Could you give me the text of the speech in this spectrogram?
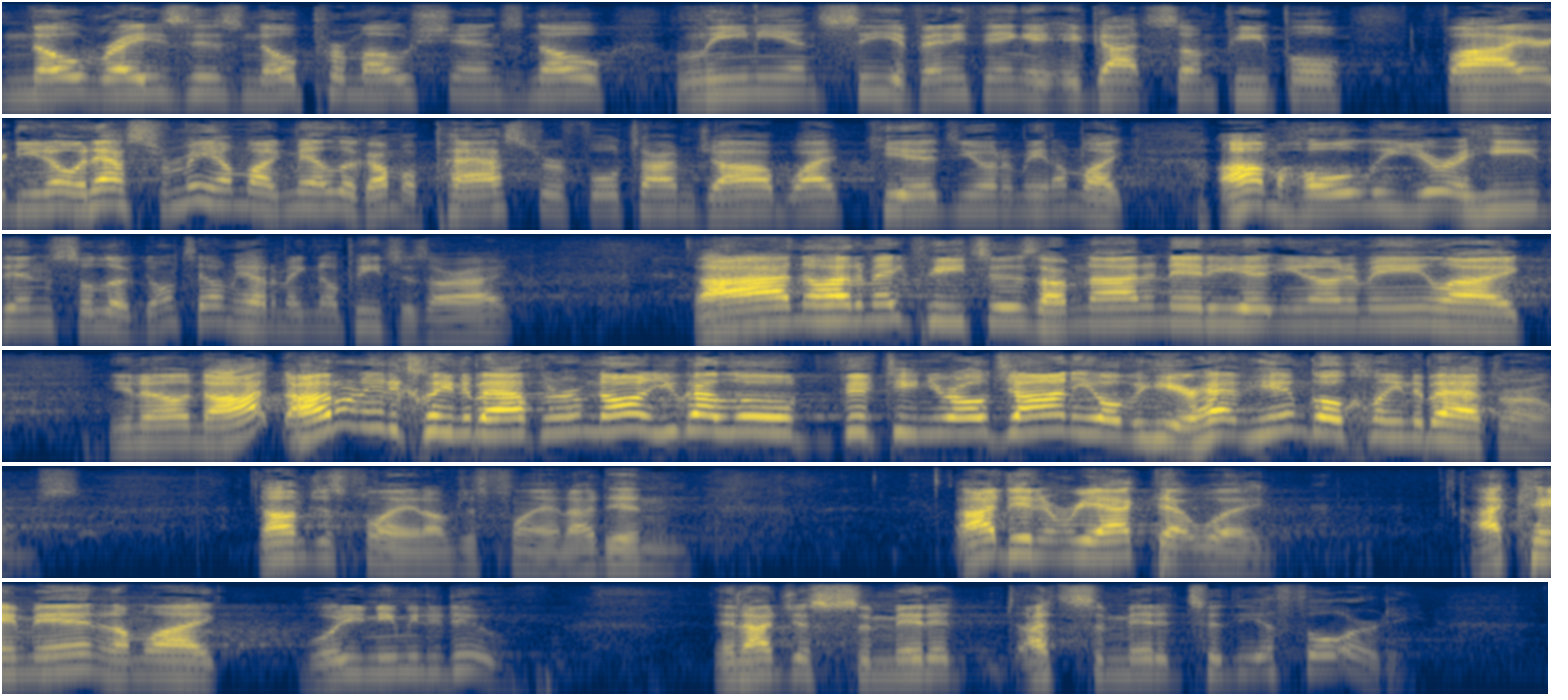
no raises, no promotions, no leniency. If anything, it, it got some people fired. You know, and as for me, I'm like, man, look, I'm a pastor, full time job, wife, kids. You know what I mean? I'm like, I'm holy. You're a heathen. So look, don't tell me how to make no pizzas. All right? I know how to make pizzas. I'm not an idiot. You know what I mean? Like, you know, not I don't need to clean the bathroom. No, you got a little 15 year old Johnny over here. Have him go clean the bathrooms. I'm just playing. I'm just playing. I didn't. I didn't react that way. I came in and I'm like, what do you need me to do? And I just submitted, I submitted to the authority.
